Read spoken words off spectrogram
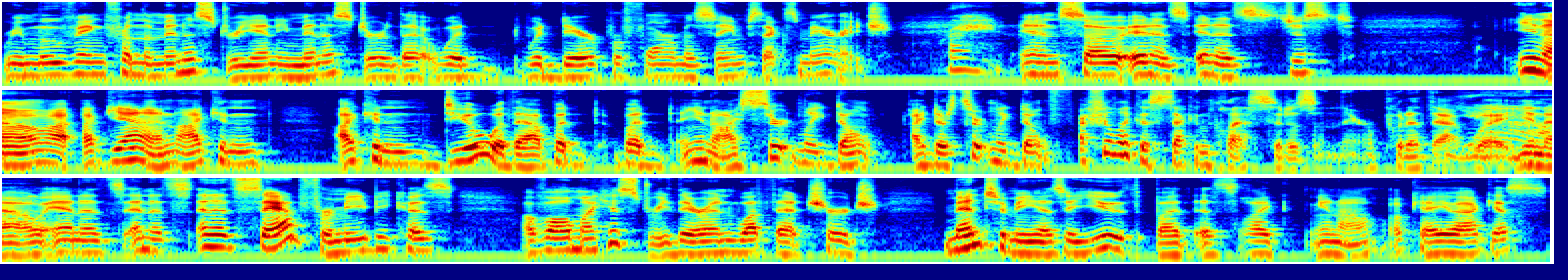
removing from the ministry any minister that would would dare perform a same-sex marriage. Right. And so, and it's and it's just, you know, again, I can I can deal with that, but but you know, I certainly don't. I certainly don't. I feel like a second-class citizen there. Put it that way, you know. And it's and it's and it's sad for me because of all my history there and what that church meant to me as a youth. But it's like, you know, okay, I guess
